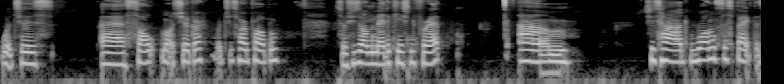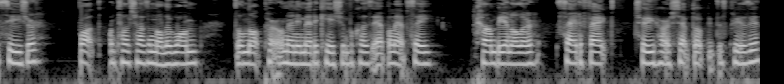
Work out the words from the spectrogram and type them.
which is uh, salt, not sugar, which is her problem. So she's on the medication for it. Um, she's had one suspected seizure, but until she has another one, they'll not put on any medication because epilepsy can be another side effect to her septo-optic dysplasia.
